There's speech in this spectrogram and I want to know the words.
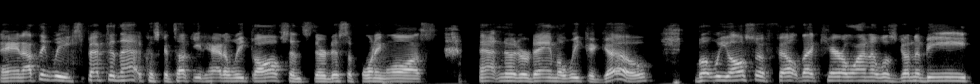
And I think we expected that because Kentucky had had a week off since their disappointing loss at Notre Dame a week ago. But we also felt that Carolina was going to be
